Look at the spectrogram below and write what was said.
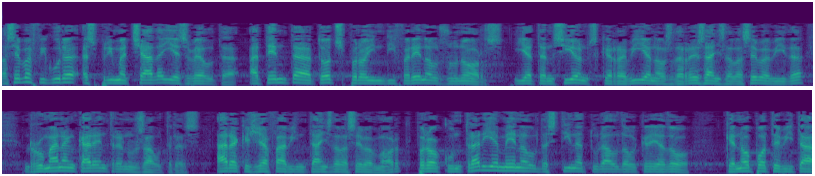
La seva figura esprimatxada i esbelta, atenta a tots però indiferent als honors i atencions que rebien els darrers anys de la seva vida, roman encara entre nosaltres, ara que ja fa 20 anys de la seva mort, però contràriament al destí natural del creador, que no pot evitar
